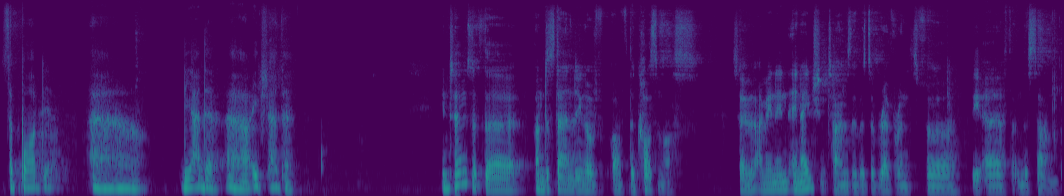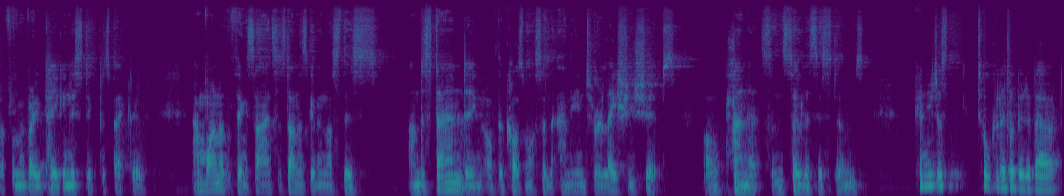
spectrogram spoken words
support uh, the other, uh, each other. In terms of the understanding of, of the cosmos, so, I mean, in, in ancient times, there was a reverence for the earth and the sun, but from a very paganistic perspective. And one of the things science has done is given us this understanding of the cosmos and, and the interrelationships of planets and solar systems. Can you just talk a little bit about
